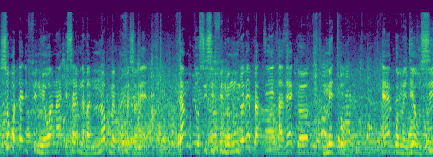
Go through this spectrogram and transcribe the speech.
so botali filme wana esalami na ba normes professionnelles tango tosisi filme mundu est parti avec euh, métro un comédien aussi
